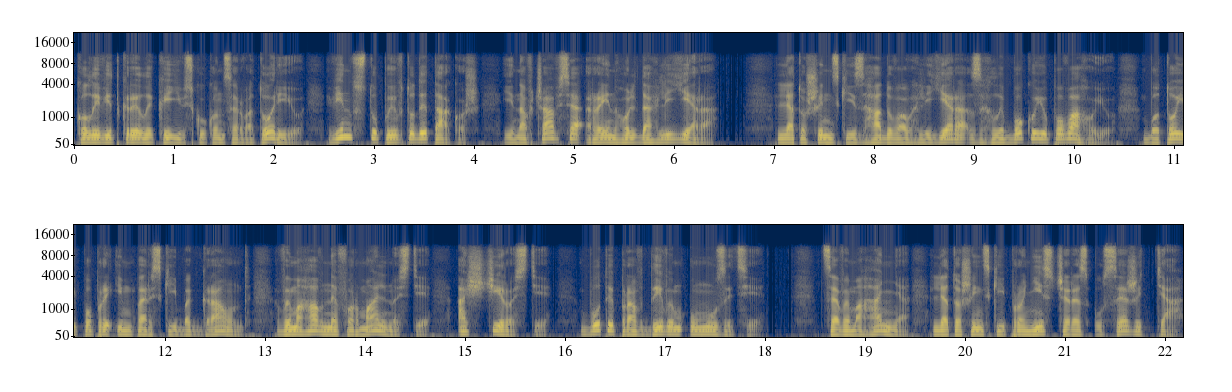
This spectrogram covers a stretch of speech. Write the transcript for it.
Коли відкрили Київську консерваторію, він вступив туди також і навчався Рейнгольда Глієра. Лятошинський згадував Глієра з глибокою повагою, бо той, попри імперський бекграунд, вимагав не формальності, а щирості, бути правдивим у музиці. Це вимагання Лятошинський проніс через усе життя.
